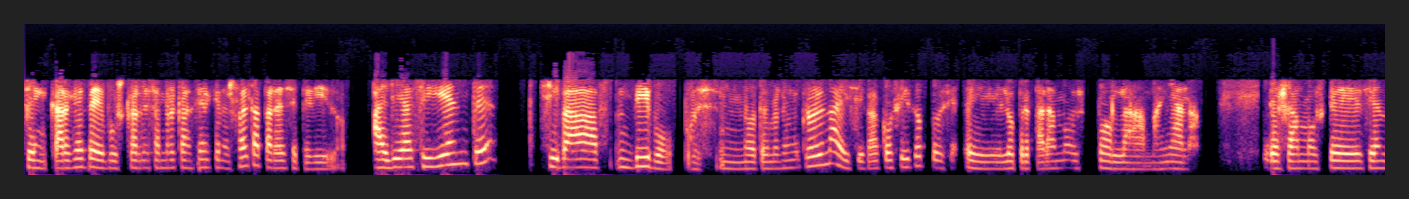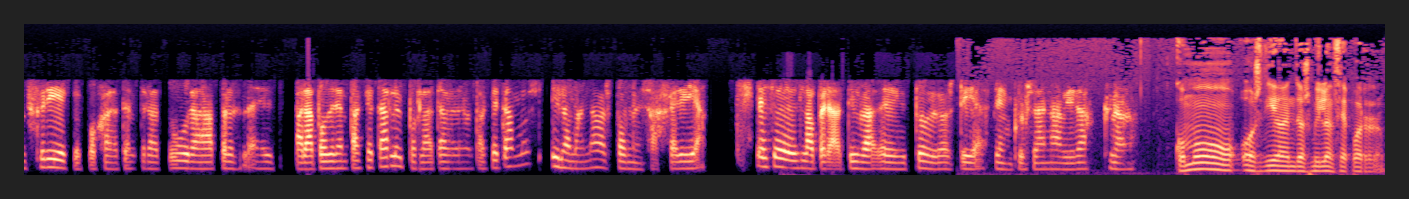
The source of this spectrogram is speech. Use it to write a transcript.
se encargue de buscar esa mercancía que nos falta para ese pedido. Al día siguiente, si va vivo, pues no tenemos ningún problema y si va cocido, pues eh, lo preparamos por la mañana. Dejamos que se enfríe, que coja la temperatura eh, para poder empaquetarlo y por la tarde lo empaquetamos y lo mandamos por mensajería. Esa es la operativa de todos los días, incluso de Navidad, claro. ¿Cómo os dio en 2011 por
